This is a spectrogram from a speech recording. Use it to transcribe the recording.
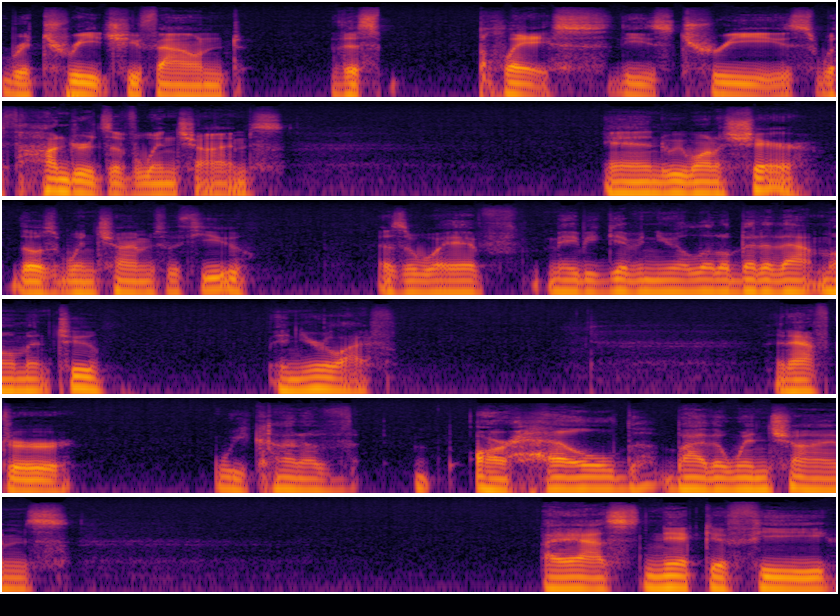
retreat, she found this place, these trees with hundreds of wind chimes. And we want to share those wind chimes with you as a way of maybe giving you a little bit of that moment too in your life. And after we kind of are held by the wind chimes, I asked Nick if he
